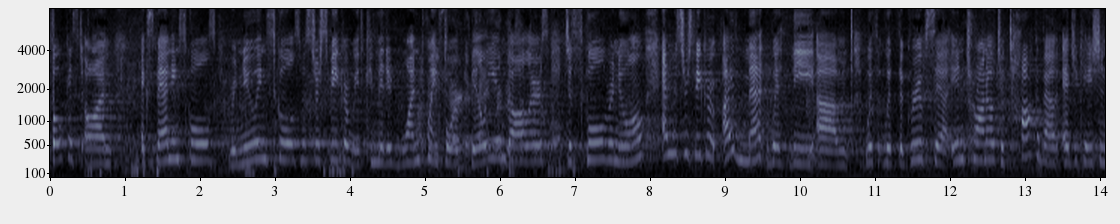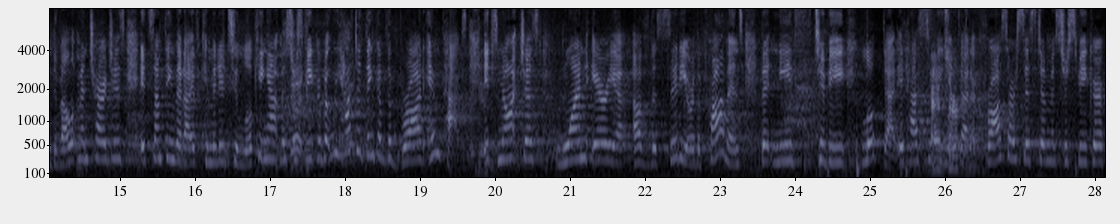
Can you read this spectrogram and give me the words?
focused on expanding schools, renewing schools, Mr. Speaker. We've committed $1.4 billion to school renewal. And, Mr. Speaker, I've met with the, um, with, with the groups uh, in Toronto to talk about education development charges. It's something that I've committed to looking at, Mr. Good. Speaker, but we have to think of the broad impacts. It's not just one area of the city or the province that needs to be looked at. It has to be looked at across our system, Mr. Speaker,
